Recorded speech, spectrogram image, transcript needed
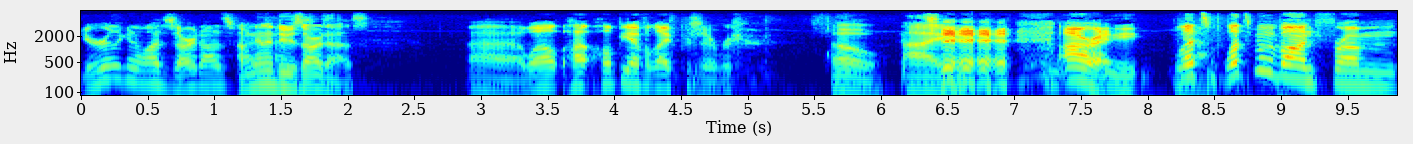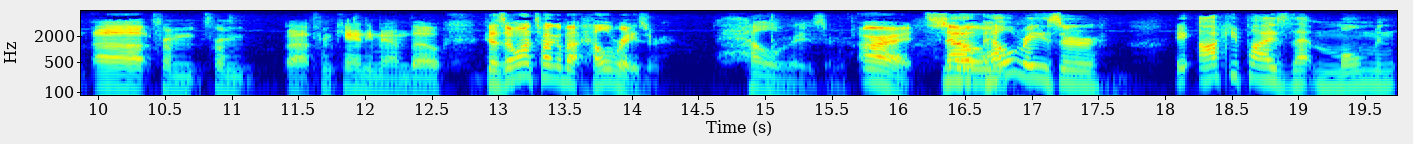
You're really gonna watch Zardoz? I'm gonna do Zardoz. Uh, well, ho- hope you have a life preserver. Oh, I. All right. y- Let's let's move on from uh from from uh, from Candyman though, because I want to talk about Hellraiser. Hellraiser. All right. So now, Hellraiser, it occupies that moment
